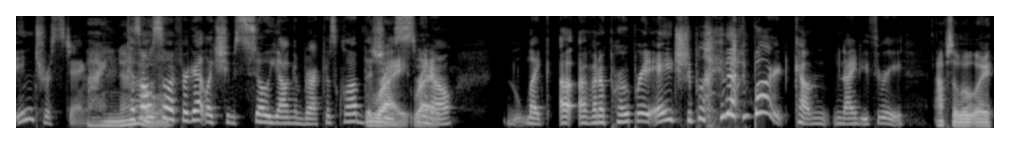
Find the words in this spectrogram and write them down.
interesting. I know. Because also, I forget, like she was so young in Breakfast Club that Right, she's, right. you know, like uh, of an appropriate age to play that part. Come '93. Absolutely.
